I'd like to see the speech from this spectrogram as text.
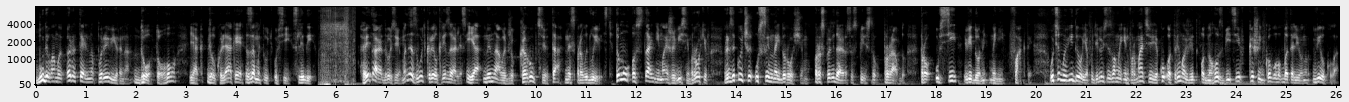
буде вами ретельно перевірена до того, як вілкуляки заметуть усі сліди. Вітаю, друзі! Мене звуть Кирил Крізаліс, і я ненавиджу корупцію та несправедливість. Тому останні майже 8 років, ризикуючи усім найдорожчим, розповідаю суспільству правду про усі відомі мені факти. У цьому відео я поділюся з вами інформацією, яку отримав від одного з бійців кишенькового батальйону Вілкула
